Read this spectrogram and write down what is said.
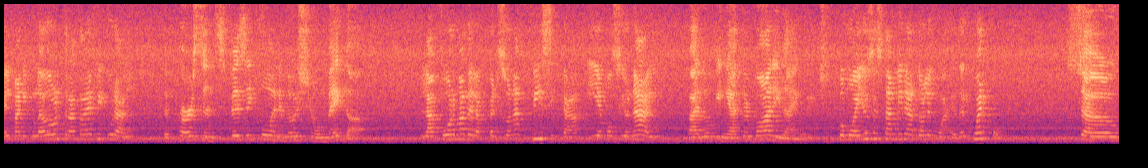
el manipulador trata de figurar the person's physical and emotional makeup la forma de la persona física y emocional by looking at their body language. como ellos están mirando el lenguaje del cuerpo. So,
